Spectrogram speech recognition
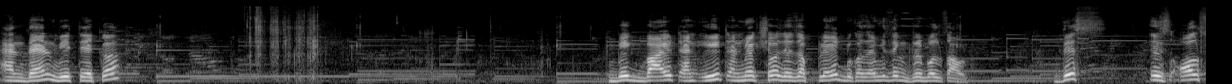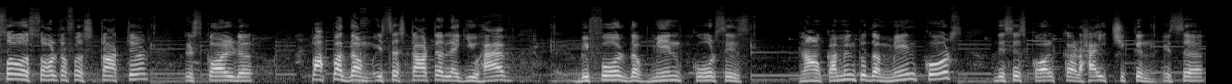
and then we take a big bite and eat and make sure there's a plate because everything dribbles out. This is also a sort of a starter. It's called uh, papadum. It's a starter like you have before the main course is. Now coming to the main course, this is called kadhai chicken. It's a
